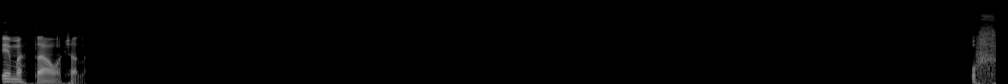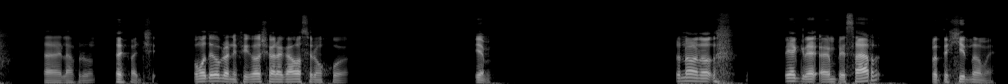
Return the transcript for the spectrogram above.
¿qué más estábamos charlando? Uf, la, pregunta de Bachi. ¿Cómo tengo planificado llevar a cabo hacer un juego? Bien. Yo no, no. Voy a, empezar protegiéndome.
